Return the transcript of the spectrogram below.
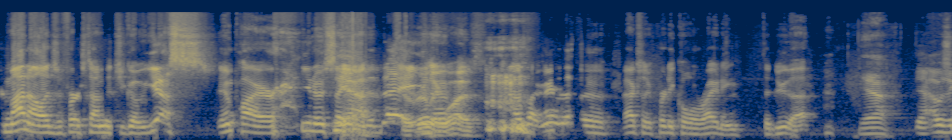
to my knowledge, the first time that you go, yes, Empire, you know, say yeah, it today. it you really know? was. I was like, man, that's a, actually pretty cool writing to do that. yeah. Yeah, I was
